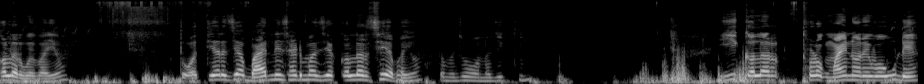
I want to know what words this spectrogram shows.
કલર હોય ભાઈઓ. તો અત્યારે જે બહારની સાઈડમાં જે કલર છે ભાઈઓ, તમે જુઓ નજીકથી. એ કલર થોડોક માઇનર એવો ઉડે.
